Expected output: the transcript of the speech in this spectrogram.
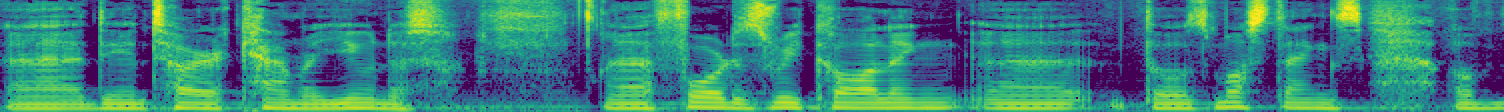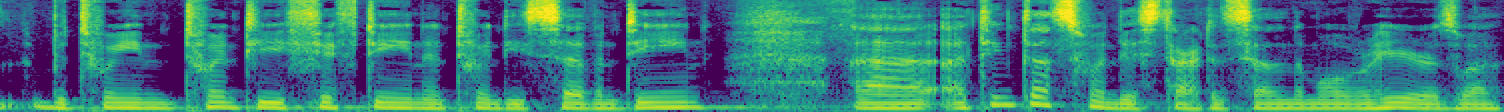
uh, the entire camera unit. Uh, Ford is recalling uh, those Mustangs of between 2015 and 2017. Uh, I think that's when they started selling them over here as well.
